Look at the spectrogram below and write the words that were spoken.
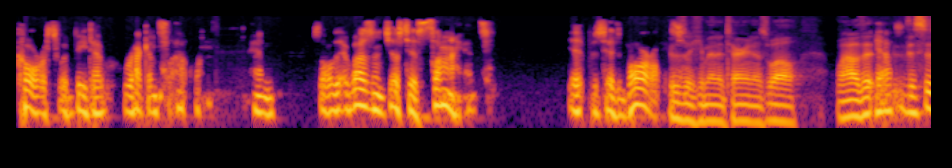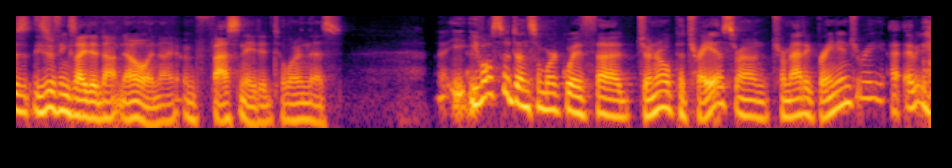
course would be to reconcile them. And so it wasn't just his science; it was his morals. He was a humanitarian as well. Wow, that, Yes. this is these are things I did not know, and I, I'm fascinated to learn this. You've also done some work with uh, General Petraeus around traumatic brain injury. I, I mean,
